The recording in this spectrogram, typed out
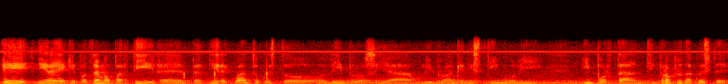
E direi che potremmo partire eh, per dire quanto questo libro sia un libro anche di stimoli importanti, proprio da queste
